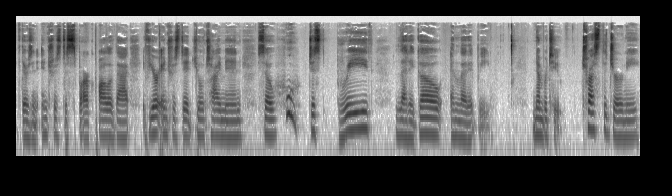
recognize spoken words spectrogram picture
If there's an interest to spark all of that, if you're interested, you'll chime in. So, whew, just breathe, let it go, and let it be. Number two, trust the journey,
